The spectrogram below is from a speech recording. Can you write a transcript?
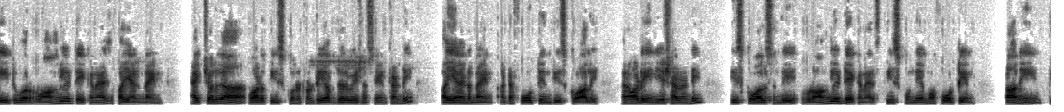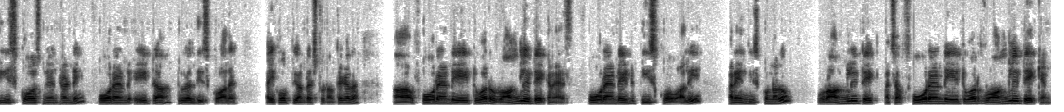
eight were wrongly taken as five and nine యాక్చువల్గా వాడు తీసుకున్నటువంటి అబ్జర్వేషన్స్ ఏంటండి? ఫైవ్ అండ్ నైన్ అంటే ఫోర్టీన్ తీసుకోవాలి. కానీ వాడు ఏం చేశాడండి? తీసుకోవాల్సింది రాంగ్లీ టేకన్ యాజ్ తీసుకుంది ఏమో ఫోర్టీన్ కానీ తీసుకోవాల్సింది ఏంటండి? ఫోర్ అండ్ ఎయిట్ ట్వెల్వ్ తీసుకోవాలి. ఐ హోప్ యూ అండర్స్టూడ్ అంతే కదా? Four and eight were wrongly taken as four and eight తీసుకోవాలి. కానీ ఏం తీసుకున్నారు? రాంగ్లీ టేక్ అచ్చా four and eight were wrongly taken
